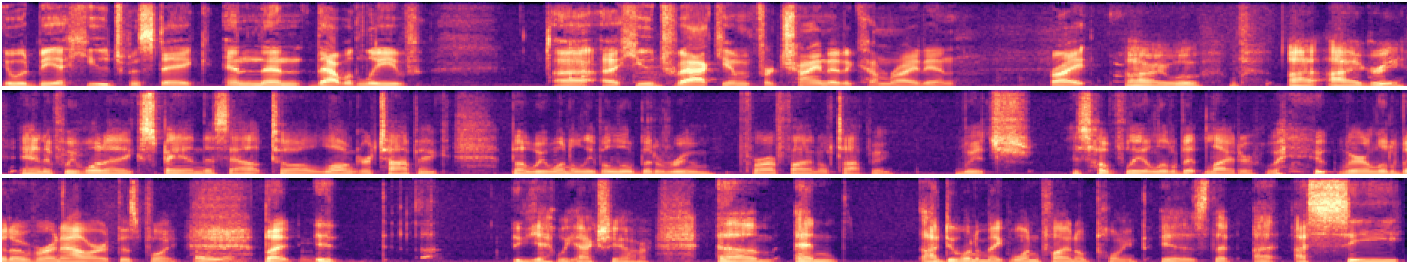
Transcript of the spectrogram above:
it would be a huge mistake. And then that would leave uh, a huge vacuum for China to come right in. Right? All right. Well, I, I agree. And if we want to expand this out to a longer topic, but we want to leave a little bit of room for our final topic, which is hopefully a little bit lighter. We're a little bit over an hour at this point. Oh, yeah. But it, yeah, we actually are. Um, and I do want to make one final point is that I, I see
